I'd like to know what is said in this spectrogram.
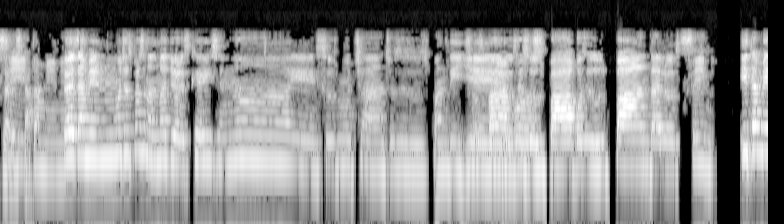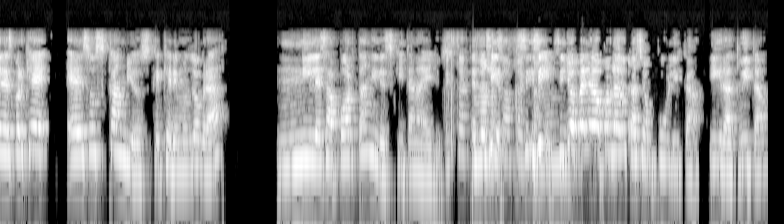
claro Sí, está. también Pero también muchas personas mayores que dicen, ay, esos muchachos, esos pandilleros, vagos". esos vagos, esos vándalos. sí, Y también es porque esos cambios que queremos lograr ni les aportan ni les quitan a ellos. Exacto, es no decir, afectan sí, si yo peleo por la educación pública y gratuita,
